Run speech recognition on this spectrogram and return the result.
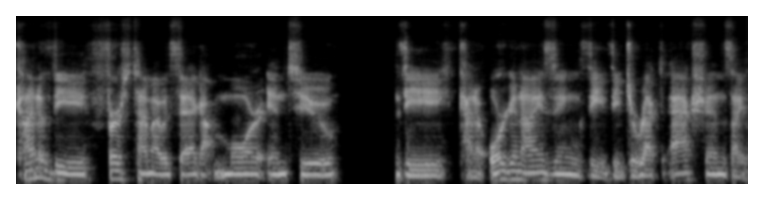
kind of the first time I would say I got more into the kind of organizing, the the direct actions. I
